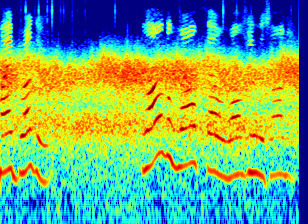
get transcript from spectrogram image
My brother. While the wall fell while he was on it.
